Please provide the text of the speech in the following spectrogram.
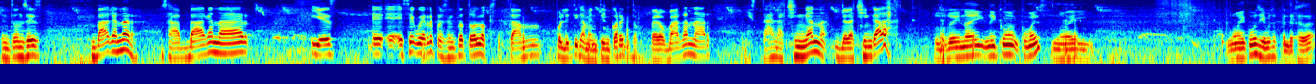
Entonces, va a ganar, o sea, va a ganar y es e- e- ese güey representa todo lo que está políticamente incorrecto, pero va a ganar y está a la chingana, de la chingada. Pues, güey, no hay, no hay ¿cómo, ¿cómo es? No hay... No hay, ¿cómo se llama esa pendejada?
